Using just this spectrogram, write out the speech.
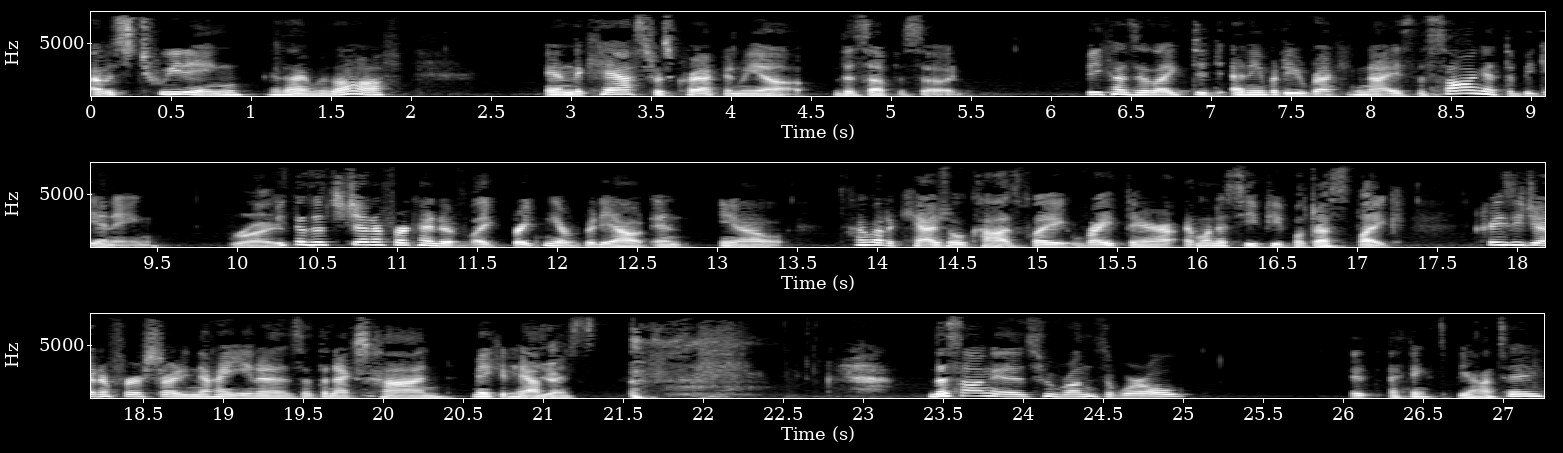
I was tweeting because I was off and the cast was cracking me up this episode because they're like, did anybody recognize the song at the beginning? Right. Because it's Jennifer kind of like breaking everybody out and, you know, talk about a casual cosplay right there. I want to see people dressed like crazy Jennifer starting the hyenas at the next con. Make it happen. Yes. The song is Who Runs the World. It, I think it's Beyonce.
